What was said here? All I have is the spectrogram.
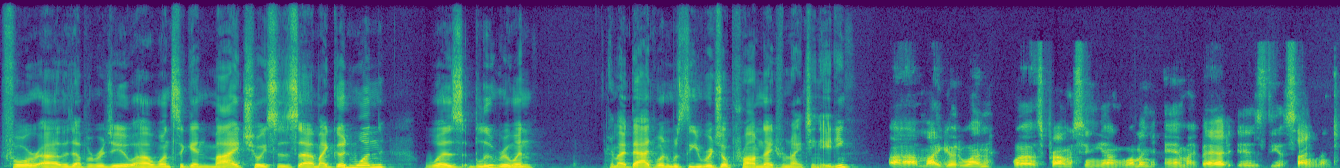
for uh, the double redo. Uh, once again, my choices, uh, my good one was Blue Ruin, and my bad one was the original Prom Night from 1980. Uh, my good one was Promising Young Woman, and my bad is The Assignment.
